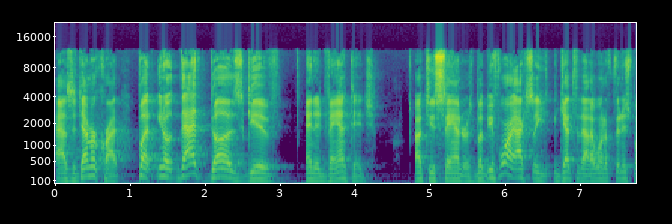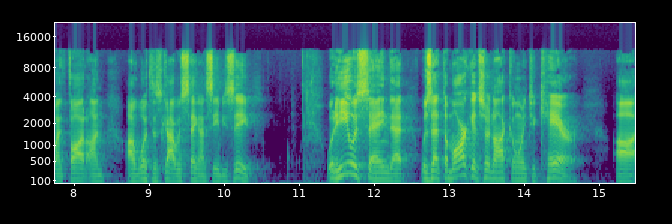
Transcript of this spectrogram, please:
as a Democrat. But, you know, that does give an advantage uh, to Sanders. But before I actually get to that, I want to finish my thought on, on what this guy was saying on CNBC. What he was saying that was that the markets are not going to care uh,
